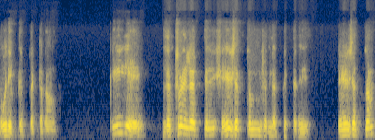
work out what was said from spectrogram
போதிக்கப்பட்டதாம். கீழே லட்சுமணத்தில் சேஷத்துவம் சொல்லப்பட்டது. சேஷத்துவம்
